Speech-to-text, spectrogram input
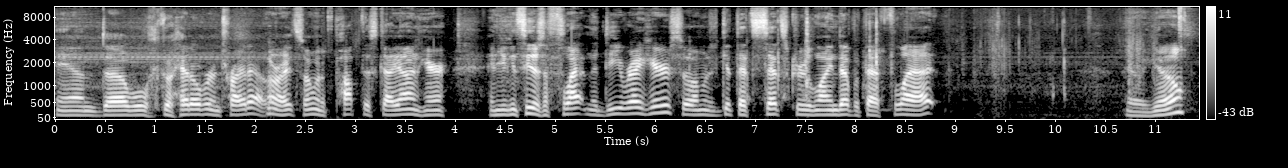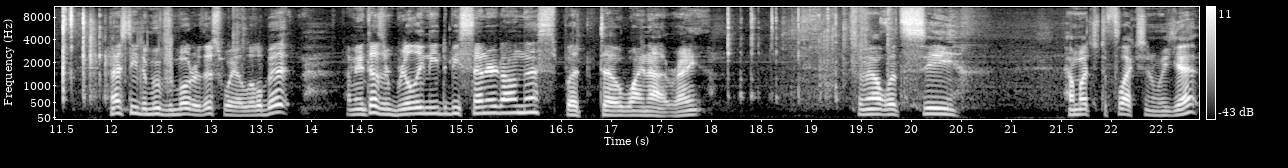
and uh, we'll go head over and try it out. All right, so I'm going to pop this guy on here and you can see there's a flat in the D right here. So I'm going to get that set screw lined up with that flat. There we go. I just need to move the motor this way a little bit. I mean, it doesn't really need to be centered on this, but uh, why not, right? So now let's see how much deflection we get.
